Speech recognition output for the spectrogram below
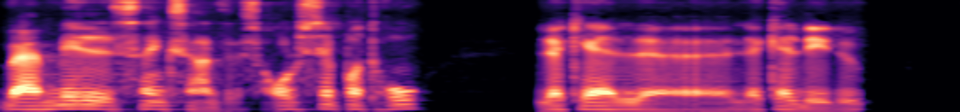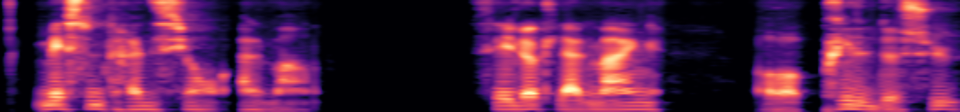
vers 1510. On ne sait pas trop lequel, euh, lequel des deux, mais c'est une tradition allemande. C'est là que l'Allemagne a pris le dessus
